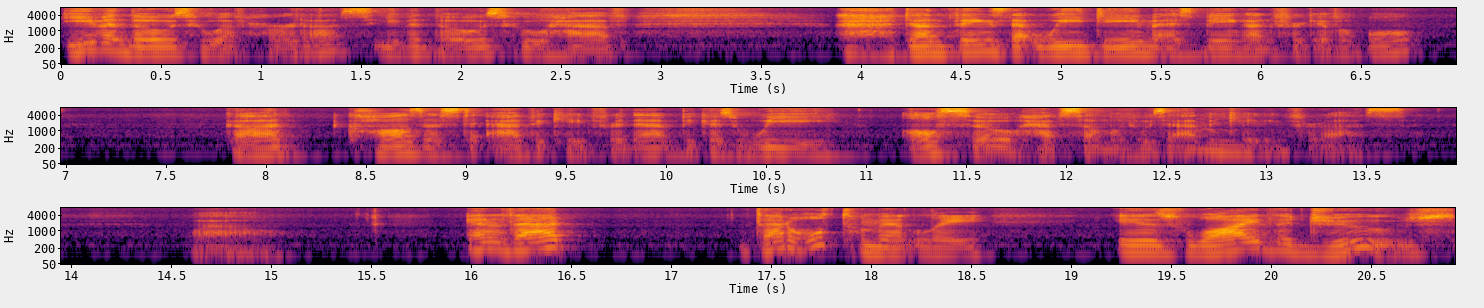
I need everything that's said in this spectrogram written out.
Even those who have hurt us, even those who have done things that we deem as being unforgivable, God calls us to advocate for them because we also have someone who's advocating mm. for us. Wow. And that that ultimately is why the Jews,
